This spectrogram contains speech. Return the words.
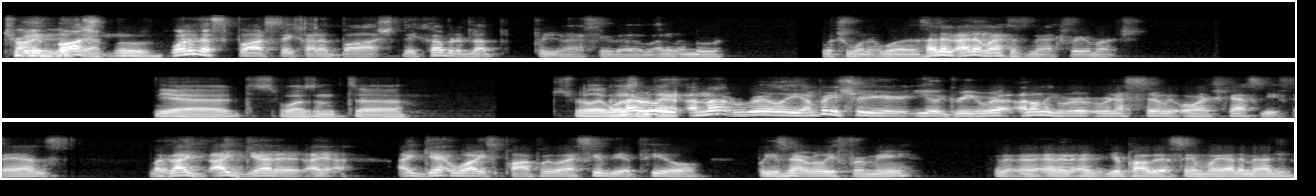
trying They to botched- that move. One of the spots they kind of botched. They covered it up pretty nicely though. I don't remember which one it was. I didn't. I didn't like this match very much. Yeah, it just wasn't. Uh, just really wasn't. I'm wasn't. really. that- I'm not really. I'm pretty sure you you agree. We're, I don't think we're, we're necessarily Orange Cassidy fans. Like I I get it. I I get why he's popular. I see the appeal, but he's not really for me. And, and, and you're probably the same way, I'd imagine.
